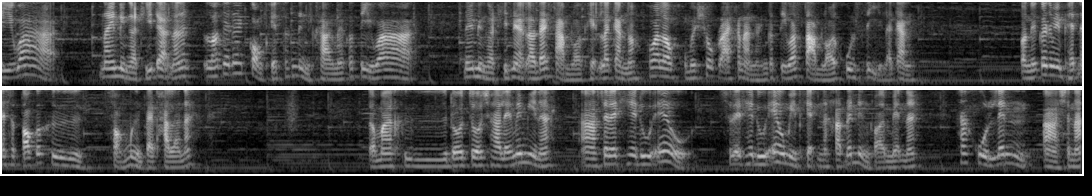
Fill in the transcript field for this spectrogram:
ตีว่าใน 1 อาทิตย์อะแล้วเราจะได้กล่องเพชรสักหนึ่งครั้งนะก็ตีว่า ใน1อาทิตย์เนี่ยเราได้ 300 เพชรแล้วกันเนาะเพราะว่าเราคงไม่โชคร้ายขนาดนั้นก็ตีว่า 300คูณ4แล้วกัน ตอนนี้ก็จะมีเพชรในสต็อกก็คือ 28,000 แล้วนะ ต่อมาคือโดโจชาเลนไม่มีนะอ่าเซเลเทดูเอลเซเลเทดูเอลมีเพชรนะครับได้ 100 เม็ดนะถ้าคุณเล่นอ่าชนะ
